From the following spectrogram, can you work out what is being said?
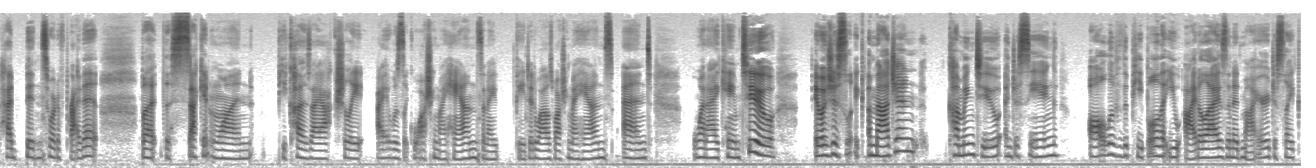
had been sort of private, but the second one because I actually I was like washing my hands and I fainted while I was washing my hands and when I came to it was just like imagine coming to and just seeing all of the people that you idolize and admire just like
